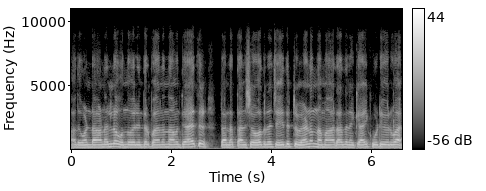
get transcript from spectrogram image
അതുകൊണ്ടാണല്ലോ ഒന്ന് വരിന്തർ പതിനൊന്നാം അധ്യായത്തിൽ തന്നെത്താൻ ശോധന ചെയ്തിട്ട് വേണം നാം ആരാധനയ്ക്കായി കൂടി വരുവാൻ.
